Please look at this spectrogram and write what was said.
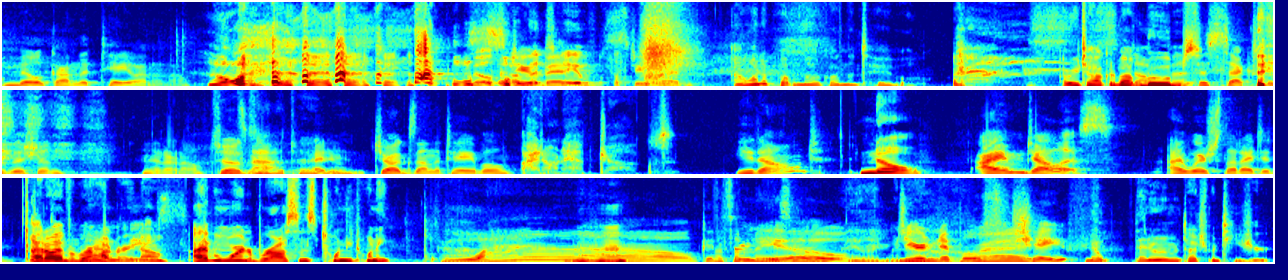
milk on the table? I don't know. Milk on the Stupid. table. Stupid. I want to put milk on the table. Are we talking about Dump boobs? It's just sex position. I don't know. It's Jugs on not. the I table. don't- jugs on the table. I don't have jugs. You don't? No, I am jealous. I wish that I did. I don't have a bra on right now. I haven't worn a bra since 2020. Wow. Good That's for amazing. you. Like my Do your nipples Right. chafe? Nope, they don't even touch my t-shirt.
